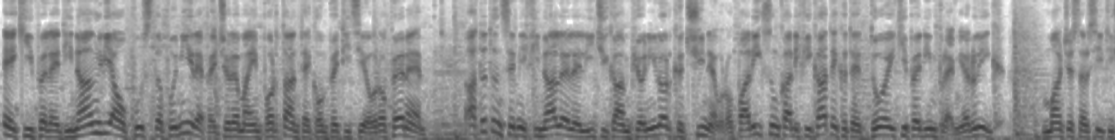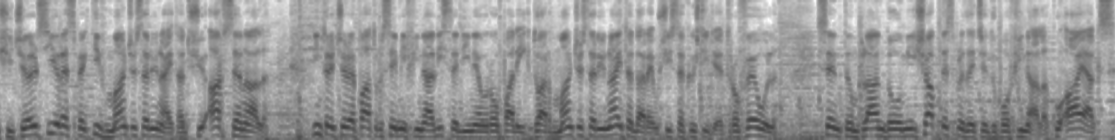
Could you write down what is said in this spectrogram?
Echipele din Anglia au pus stăpânire pe cele mai importante competiții europene. Atât în semifinalele Ligii Campionilor, cât și în Europa League sunt calificate câte două echipe din Premier League. Manchester City și Chelsea, respectiv Manchester United și Arsenal. Dintre cele patru semifinaliste din Europa League, doar Manchester United a reușit să câștige trofeul. Se întâmpla în 2017 după o finală cu Ajax.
